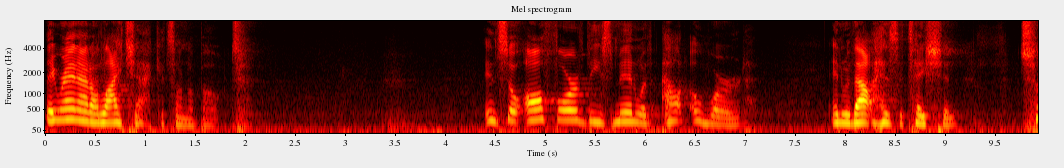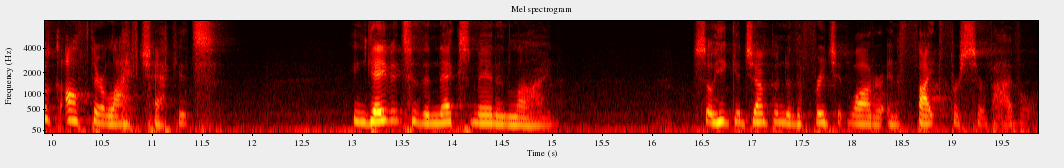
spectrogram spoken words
They ran out of life jackets on the boat. And so all four of these men, without a word and without hesitation, took off their life jackets and gave it to the next man in line so he could jump into the frigid water and fight for survival.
